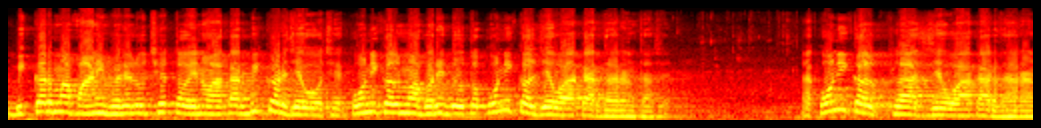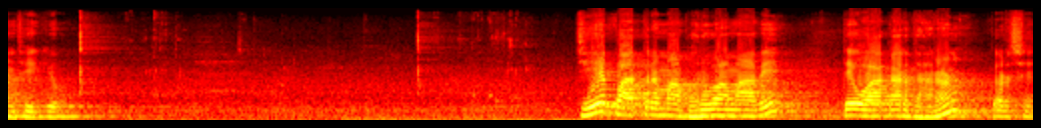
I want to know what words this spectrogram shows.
બીકરમાં પાણી ભરેલું છે તો એનો આકાર બીકર જેવો છે. કોનિકલમાં ભરી દઉં તો કોનિકલ જેવો આકાર ધારણ થશે. આ કોનિકલ ફ્લાસ જેવો આકાર ધારણ થઈ ગયો. જે પાત્રમાં ભરવામાં આવે તેવો આકાર ધારણ કરશે.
